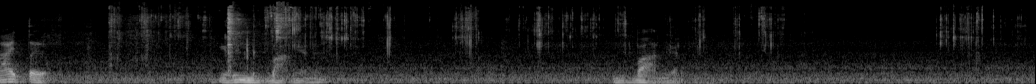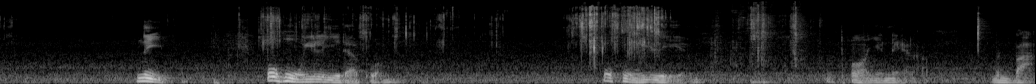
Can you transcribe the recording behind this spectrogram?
ลายเติบอย่าเป็นหมุดบางอย่างนะ บ้านกันนี่ โอ้โหอีลีเด้อผมโอ้โหอีลีพออย่างเนี้ยแล้วมันบาง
